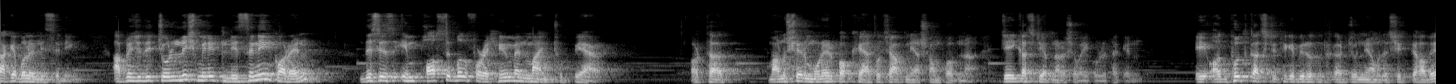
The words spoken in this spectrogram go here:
তাকে বলে লিসেনিং আপনি যদি চল্লিশ মিনিট লিসেনিং করেন this is impossible for a human mind to bear অর্থাৎ, মানুষের মনের পক্ষে এত চাপ নেওয়া সম্ভব না। যেই কাজটি আপনারা সবাই করে থাকেন। এই অদ্ভুত কাজটি থেকে বিরত থাকার জন্য আমাদের শিখতে হবে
